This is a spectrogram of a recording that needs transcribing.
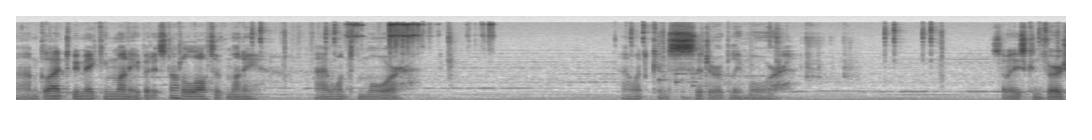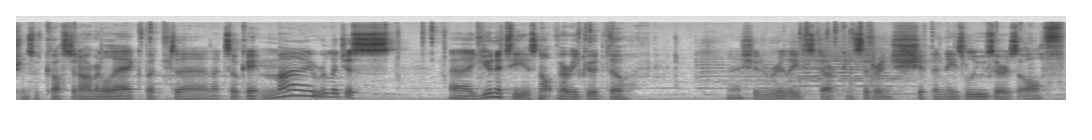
I'm glad to be making money, but it's not a lot of money. I want more. I want considerably more. Some of these conversions would cost an arm and a leg, but uh, that's okay. My religious uh, unity is not very good, though. I should really start considering shipping these losers off.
